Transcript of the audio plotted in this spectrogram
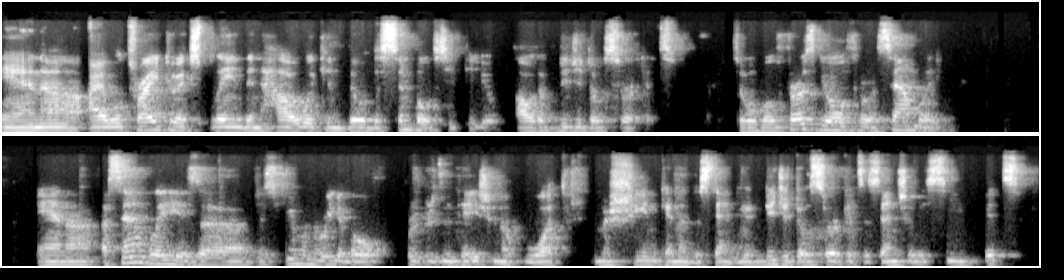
and uh, I will try to explain then how we can build a simple CPU out of digital circuits. So we will first go through assembly. And uh, assembly is a just human readable representation of what machine can understand. Your digital circuits essentially see bits,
